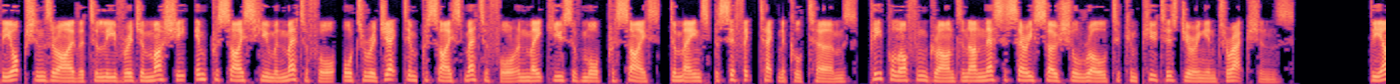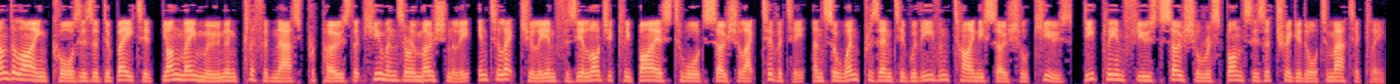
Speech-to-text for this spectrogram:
The options are either to leverage a mushy, imprecise human metaphor, or to reject imprecise metaphor and make use of more precise, domain-specific technical terms. People often grant an unnecessary social role to computers during interactions. The underlying causes are debated. Youngme Moon and Clifford Nass propose that humans are emotionally, intellectually and physiologically biased towards social activity, and so when presented with even tiny social cues, deeply infused social responses are triggered automatically.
